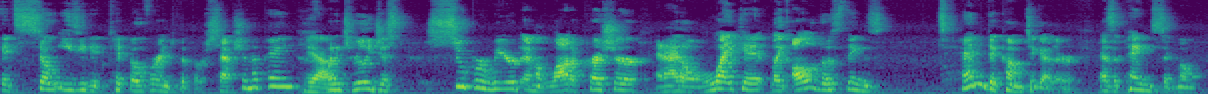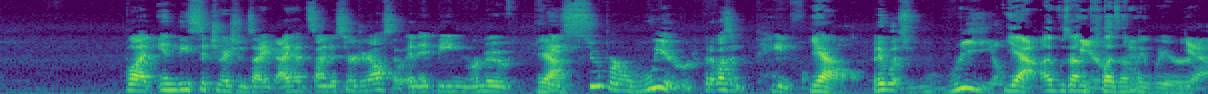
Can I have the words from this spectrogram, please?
it's so easy to tip over into the perception of pain Yeah. when it's really just super weird and a lot of pressure and I don't like it. Like all of those things tend to come together as a pain signal. But in these situations, I, I had sinus surgery also, and it being removed Yeah. is super weird, but it wasn't painful Yeah. at all. But it was real. yeah, it was Weird. unpleasantly weird. Yeah.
